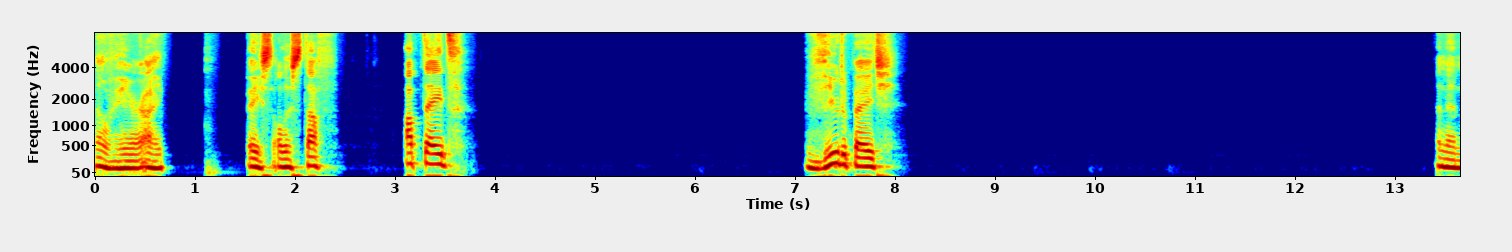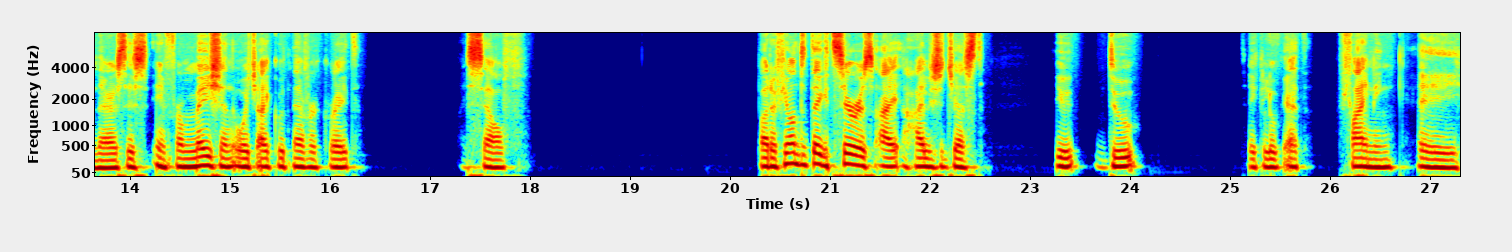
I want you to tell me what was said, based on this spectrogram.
Over here, I paste all this stuff, update, view the page, And then there's this information which I could never create myself. But if you want to take it serious, I highly suggest you do take a look at finding a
